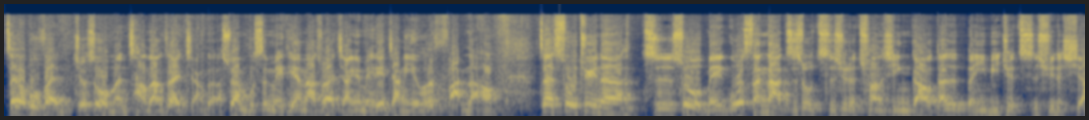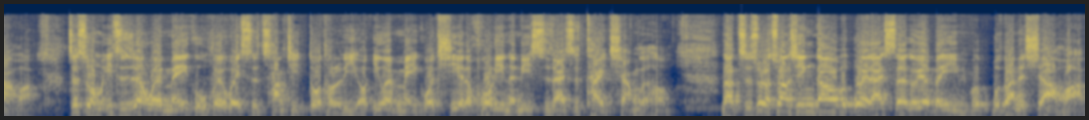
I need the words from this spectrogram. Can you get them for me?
这个部分就是我们常常在讲的，虽然不是每天拿出来讲，因为每天讲你也会烦的哈。这数据呢，指数美国三大指数持续的创新高，但是本益比却持续的下滑，这是我们一直认为美股会维持长期多头的理由，因为美国企业的获利能力实在是太强了哈。那指数的创新高，未来十二个月本益比不不断的下滑，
